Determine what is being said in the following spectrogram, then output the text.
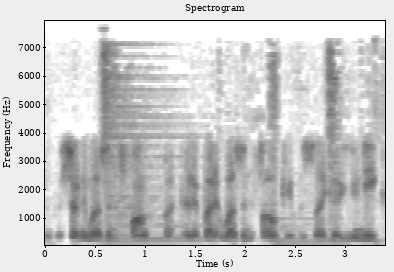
it certainly wasn't funk, but but it wasn't folk. It was like a unique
